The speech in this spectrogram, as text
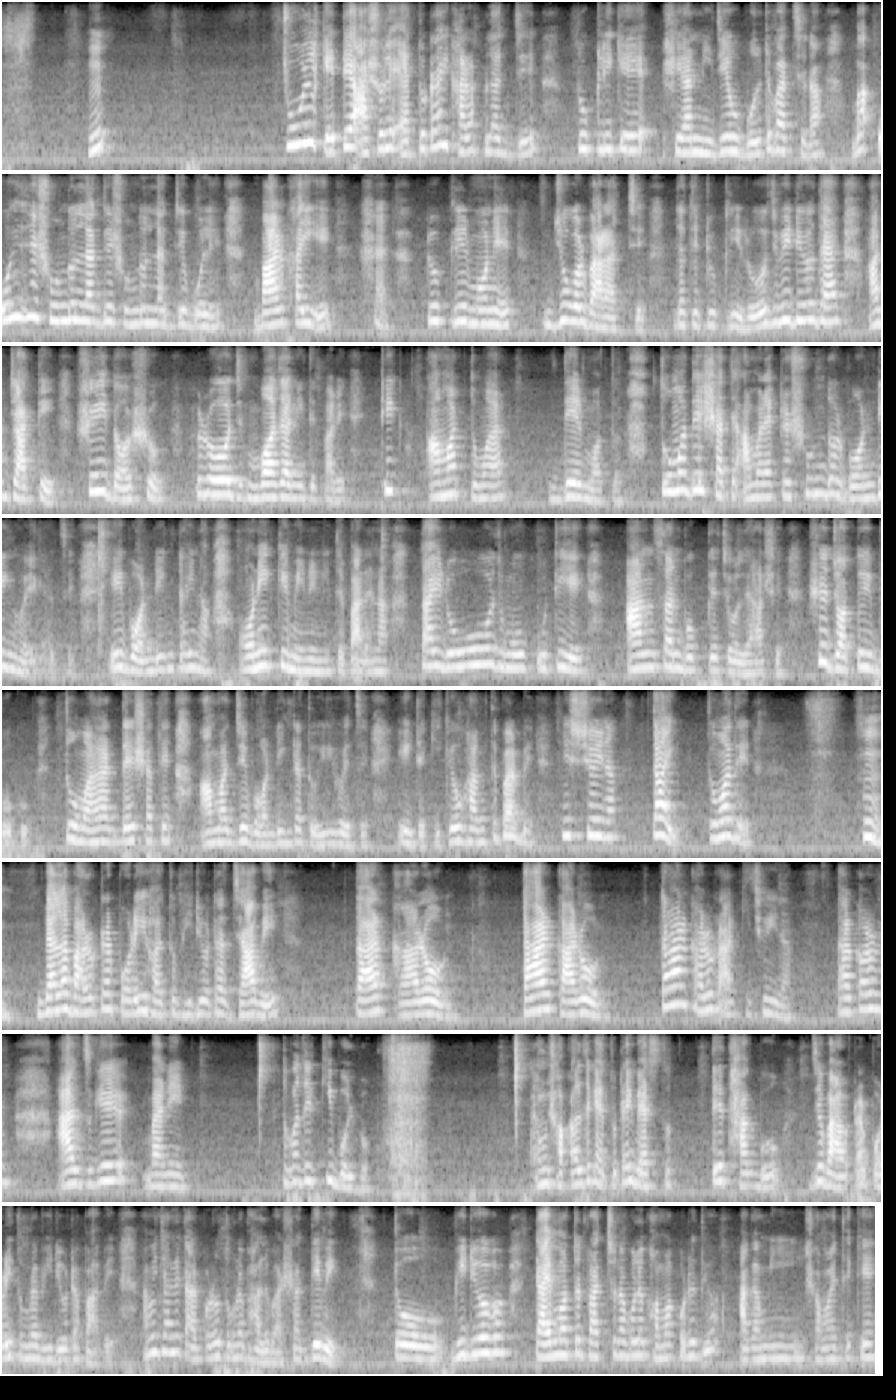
হুম? চুল কেটে আসলে এতটাই খারাপ লাগছে, টুকলিকে সে আর নিজেও বলতে পারছে না, বা ওই যে সুন্দর লাগছে সুন্দর লাগছে বলে বার খাইয়ে হ্যাঁ টুকলির মনের জোর বাড়াচ্ছে, যাতে টুকলি রোজ ভিডিও দেয় আর যাতে সেই দর্শক রোজ মজা নিতে পারে। ঠিক আমার তোমার দের মতন। তোমাদের সাথে আমার একটা সুন্দর বন্ডিং হয়ে গেছে। এই বন্ডিংটাই না অনেকে মেনে নিতে পারে না। তাই রোজ মুখ উঠিয়ে আনসান বকতে চলে আসে। সে যতই বকুক, তোমাদের সাথে আমার যে বন্ডিংটা তৈরি হয়েছে, এইটা কি কেউ ভাঙতে পারবে? নিশ্চয়ই না। তাই তোমাদের হুম, বেলা বারোটার পরেই হয়তো ভিডিওটা যাবে। তার কারণ তার কারণ তার কারণ আর কিছুই না। তার কারণ আজকে মানে তোমাদের কি বলব? আমি সকাল থেকে এতটাই ব্যস্ততে থাকব যে বারোটার পরেই তোমরা ভিডিওটা পাবে। আমি জানি তারপরেও তোমরা ভালোবাসা দেবে। তো ভিডিও টাইম মতন পাচ্ছ না বলে ক্ষমা করে দিও। আগামী সময় থেকে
